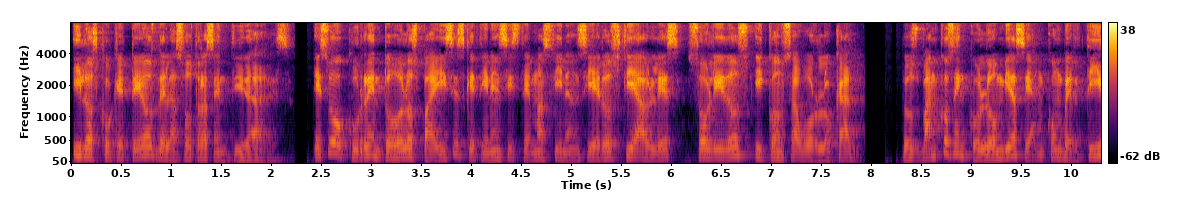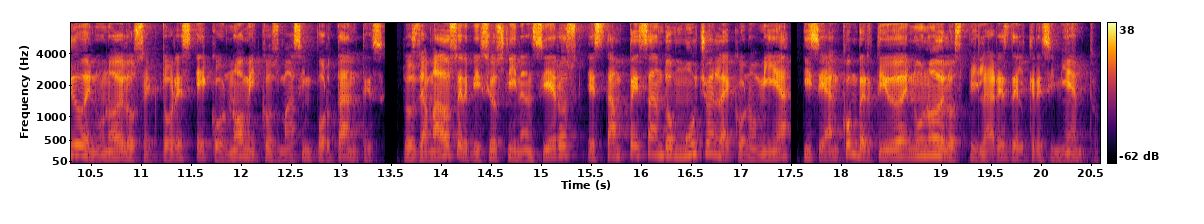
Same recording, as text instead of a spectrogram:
y los coqueteos de las otras entidades. Eso ocurre en todos los países que tienen sistemas financieros fiables, sólidos y con sabor local. Los bancos en Colombia se han convertido en uno de los sectores económicos más importantes. Los llamados servicios financieros están pesando mucho en la economía y se han convertido en uno de los pilares del crecimiento.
